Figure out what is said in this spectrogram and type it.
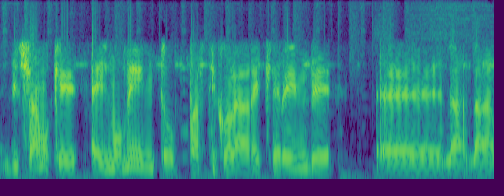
diciamo che è il momento particolare che rende eh, la, la,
